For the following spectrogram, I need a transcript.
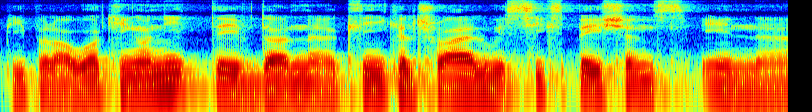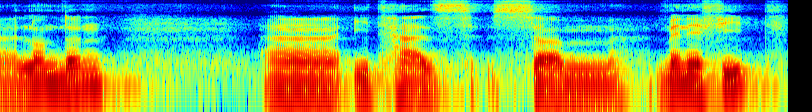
People are working on it. They've done a clinical trial with six patients in uh, London. Uh, it has some benefit,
